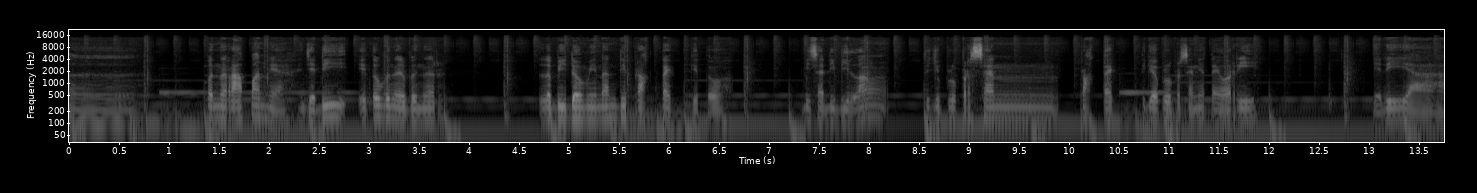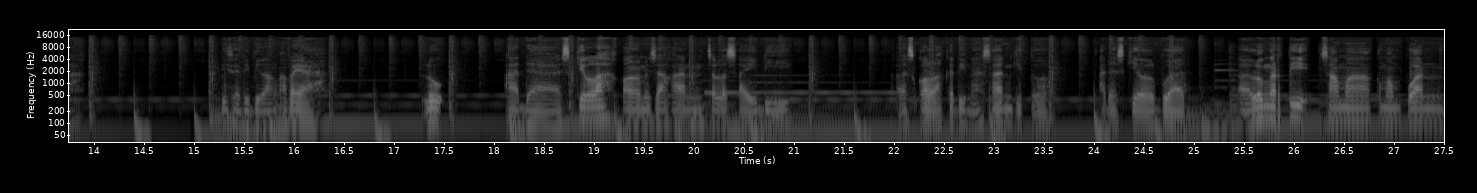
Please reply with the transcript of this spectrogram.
uh, penerapan ya. Jadi itu bener-bener lebih dominan di praktek gitu. Bisa dibilang 70% praktek 30% nya teori. Jadi ya bisa dibilang apa ya? Lu ada skill lah kalau misalkan selesai di uh, sekolah kedinasan gitu. Ada skill buat uh, lu ngerti sama kemampuan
